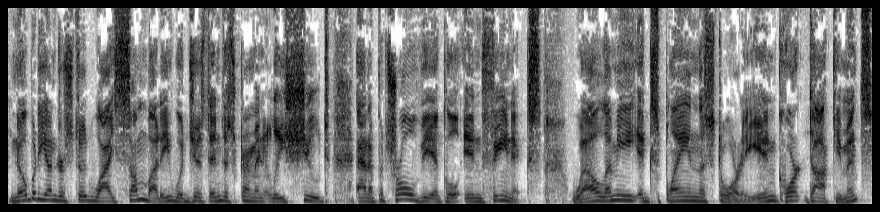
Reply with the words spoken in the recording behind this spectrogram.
nobody understood why somebody would just indiscriminately shoot at a patrol vehicle in Phoenix. Well, let me explain the story. In court documents,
